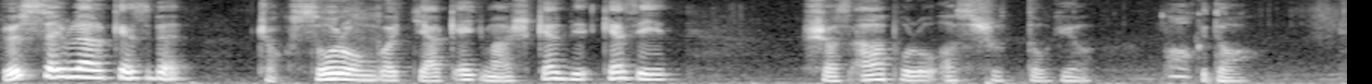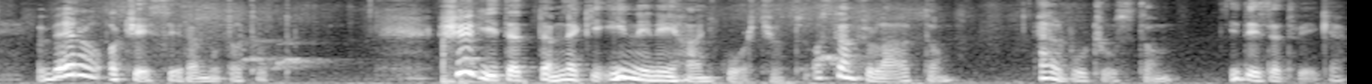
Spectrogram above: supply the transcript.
Összeülelkezve csak szorongatják egymás kezét, s az ápoló azt suttogja. Magda! Vera a csészére mutatott. Segítettem neki inni néhány kortyot, aztán fölálltam. Elbúcsúztam. Idézet vége.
